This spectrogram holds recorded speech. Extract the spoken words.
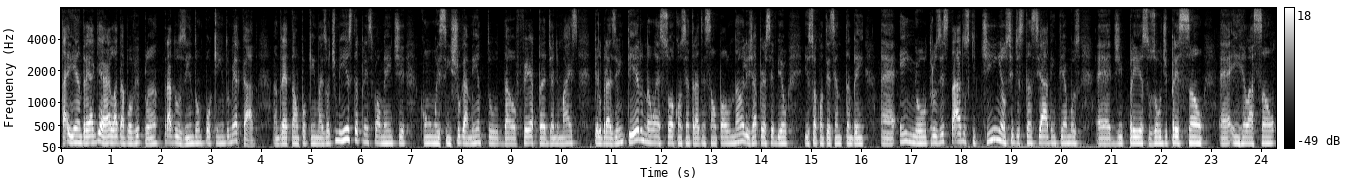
Tá aí André Aguiar, lá da Boviplan, traduzindo um pouquinho do mercado. André está um pouquinho mais otimista, principalmente com esse enxugamento da oferta de animais pelo Brasil inteiro. Não é só concentrado em São Paulo, não. Ele já percebeu isso acontecendo também é, em outros estados que tinham se distanciado em termos é, de preços ou de pressão é, em relação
